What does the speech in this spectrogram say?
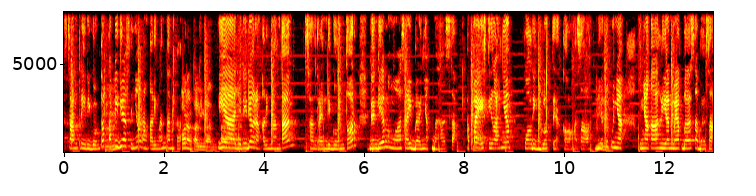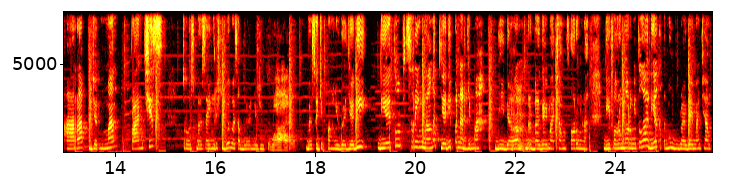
santri di Gontor, Hmm. tapi dia aslinya orang Kalimantan kak. orang Kalimantan. Iya, jadi dia orang Kalimantan, pesantren di Gontor, dan dia menguasai banyak bahasa. Apa ya istilahnya polyglot ya kalau nggak salah. Dia Hmm. tuh punya punya keahlian banyak bahasa, bahasa Arab, Jerman, Prancis, terus bahasa Inggris juga, bahasa Belanda juga, Wow, bahasa Jepang juga. Jadi dia itu sering banget jadi penerjemah di dalam Hmm. berbagai macam forum. Nah, di forum-forum itulah dia ketemu berbagai macam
